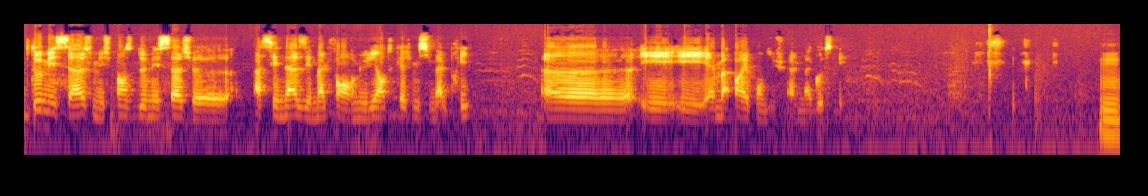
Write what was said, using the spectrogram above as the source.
deux messages, mais je pense deux messages euh, assez nazes et mal formulés. En tout cas, je m'y suis mal pris. Euh, et, et, elle m'a pas répondu. Elle m'a ghosté. Hmm.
